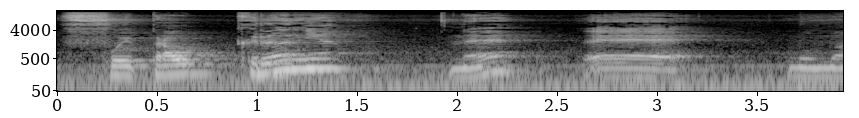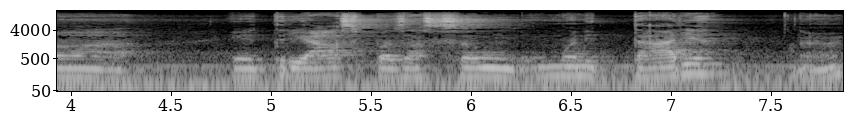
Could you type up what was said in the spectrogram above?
foi pra Ucrânia, né? É, numa, entre aspas, ação humanitária, né?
